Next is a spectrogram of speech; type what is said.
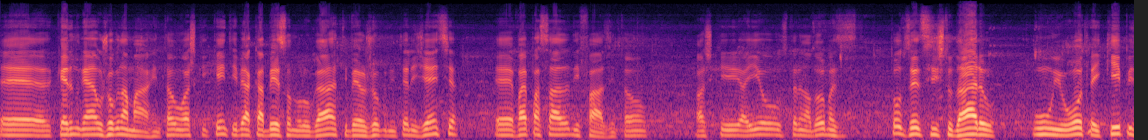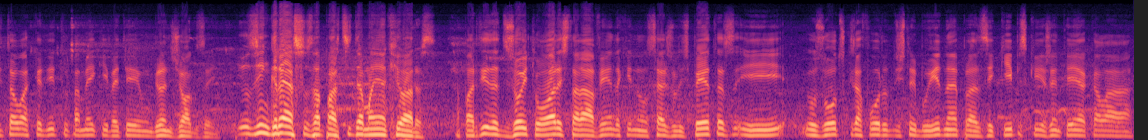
eh, querendo ganhar o jogo na marra. Então, eu acho que quem tiver a cabeça no lugar, tiver o jogo de inteligência, eh, vai passar de fase. Então, acho que aí os treinadores, mas todos eles se estudaram, um e o outro, a equipe, então acredito também que vai ter um grandes jogos aí. E os ingressos a partir de amanhã, que horas? A partir das 18 horas estará à venda aqui no Sérgio Luiz Peters e os outros que já foram distribuídos né, para as equipes, que a gente tem aquela,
